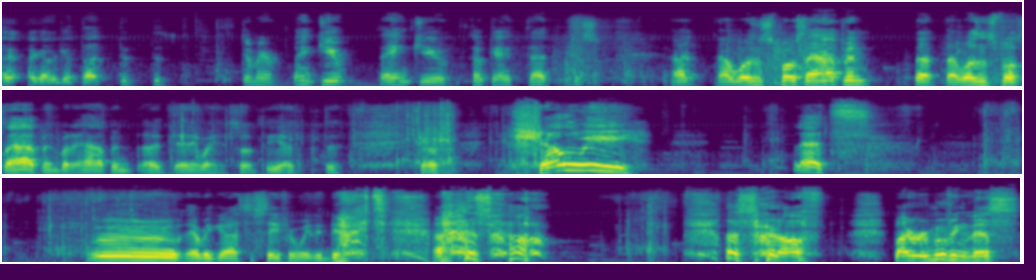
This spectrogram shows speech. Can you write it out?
I, I gotta get that. Come here. Thank you. Thank you. Okay, that just, that, that wasn't supposed to happen. That, that wasn't supposed to happen, but it happened uh, anyway. So yeah, the, so shall we? Let's. Ooh, there we go. That's a safer way to do it. Uh, so let's start off by removing this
